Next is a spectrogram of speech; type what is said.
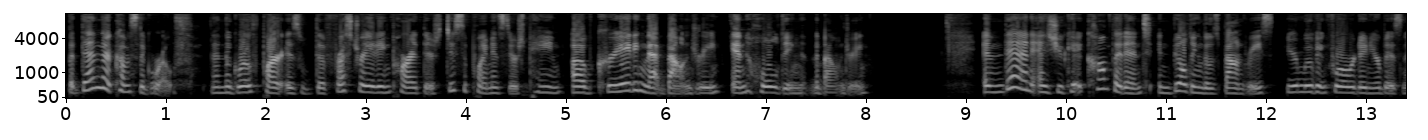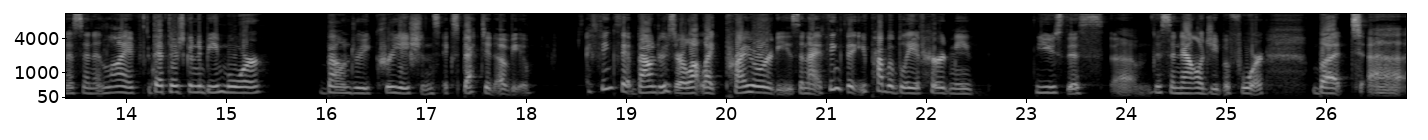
But then there comes the growth. And the growth part is the frustrating part. There's disappointments, there's pain of creating that boundary and holding the boundary. And then as you get confident in building those boundaries, you're moving forward in your business and in life, that there's going to be more boundary creations expected of you. I think that boundaries are a lot like priorities, and I think that you probably have heard me use this um, this analogy before. But uh,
